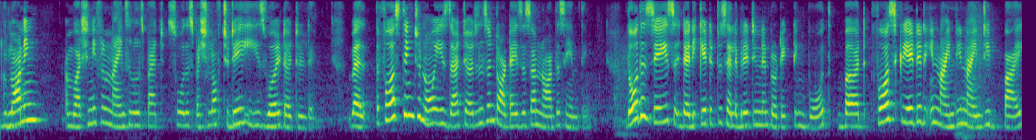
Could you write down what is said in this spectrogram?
Good morning. I'm Varshini from 9 Civils Patch. So, the special of today is World Turtle Day. Well, the first thing to know is that turtles and tortoises are not the same thing. Though this day is dedicated to celebrating and protecting both, but first created in 1990 by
